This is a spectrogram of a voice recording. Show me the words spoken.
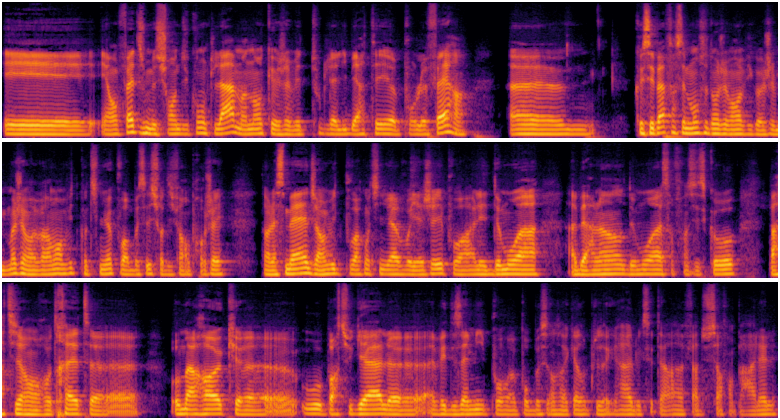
Et, et en fait, je me suis rendu compte là, maintenant que j'avais toute la liberté pour le faire, euh, que c'est pas forcément ce dont j'avais envie. Quoi. Moi, j'avais vraiment envie de continuer à pouvoir bosser sur différents projets dans la semaine. J'ai envie de pouvoir continuer à voyager, pouvoir aller deux mois à Berlin, deux mois à San Francisco, partir en retraite euh, au Maroc euh, ou au Portugal euh, avec des amis pour pour bosser dans un cadre plus agréable, etc. Faire du surf en parallèle.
